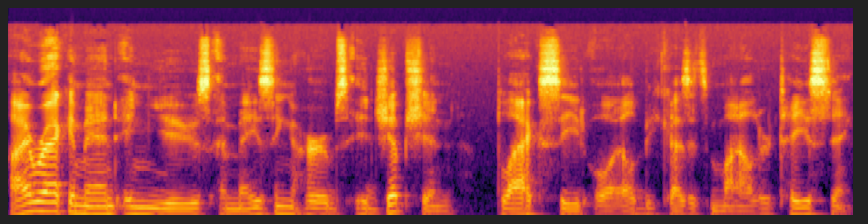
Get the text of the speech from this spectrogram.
I recommend and use Amazing Herbs Egyptian black seed oil because it's milder tasting.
